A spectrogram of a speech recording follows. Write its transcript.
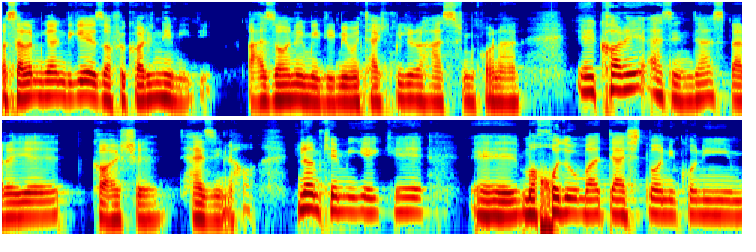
مثلا میگن دیگه اضافه کاری نمیدیم غذا نمیدیم بیمه تکمیلی رو حذف می‌کنن. کاری از این دست برای کاهش هزینه ها این هم که میگه که ما خودمون باید دشتبانی کنیم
